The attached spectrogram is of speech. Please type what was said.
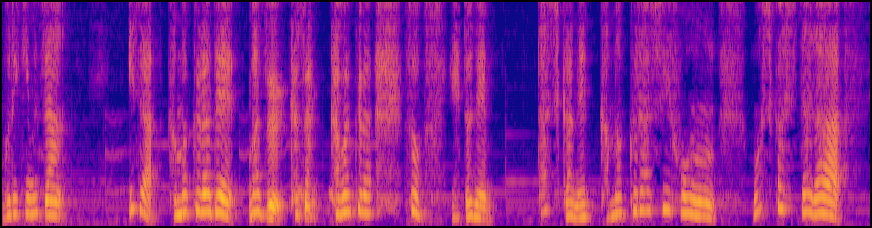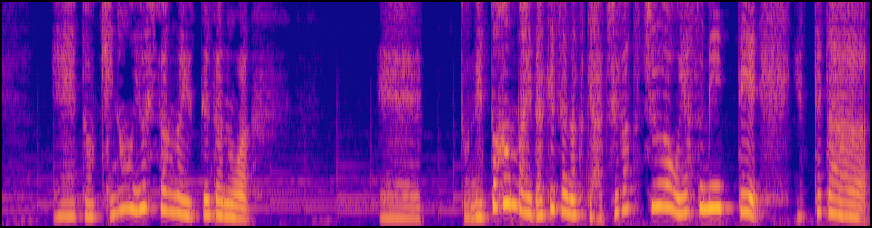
森キムちゃん、いざ鎌倉で、まず、鎌倉、そう、えっ、ー、とね、確かね、鎌倉資本、もしかしたら、えっ、ー、と、昨日、よしさんが言ってたのは、えっ、ー、と、ネット販売だけじゃなくて、8月中はお休みって言ってた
